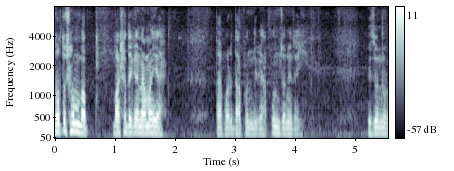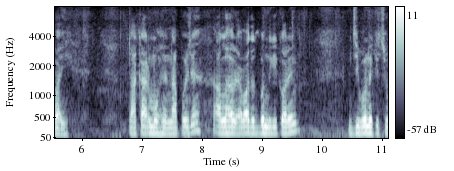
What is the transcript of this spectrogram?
যত সম্ভব বাসা থেকে নামাইয়া তারপরে দাপন দেবে আপনজনেরাই। এজন্য ভাই, টাকার মোহে না পড়ে আল্লাহর আবাদত বন্দিগি করেন, জীবনে কিছু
